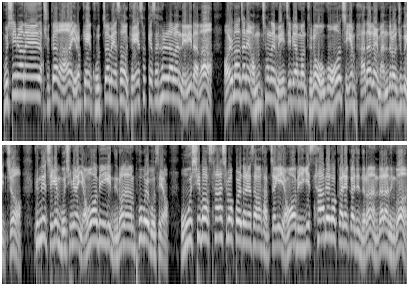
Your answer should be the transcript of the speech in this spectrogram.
보시면은 주가가 이렇게 고점에서 계속해서 흘러만 내리다가 얼마 전에 엄청난 매집이 한번 들어오고 지금 바닥을 만들어주고 있죠. 근데 지금 보시면 영업이익이 늘어나는 폭을 보세요. 50억, 40억 벌던 회사가 갑자기 영업이익이 400억 가량까지 늘어난다라는 건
